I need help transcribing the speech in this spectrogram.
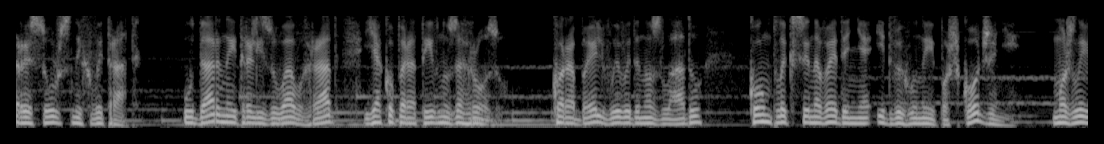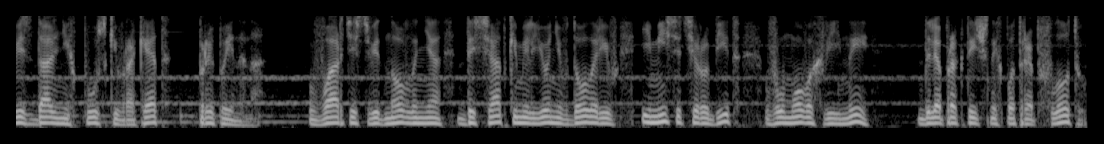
ресурсних витрат. Удар нейтралізував град як оперативну загрозу. Корабель виведено з ладу, комплекси наведення і двигуни пошкоджені, можливість дальніх пусків ракет припинена. Вартість відновлення десятки мільйонів доларів і місяці робіт в умовах війни для практичних потреб флоту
